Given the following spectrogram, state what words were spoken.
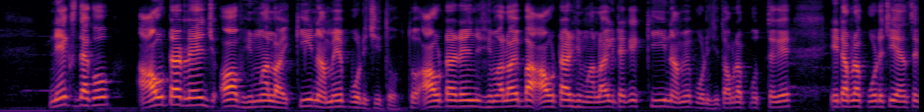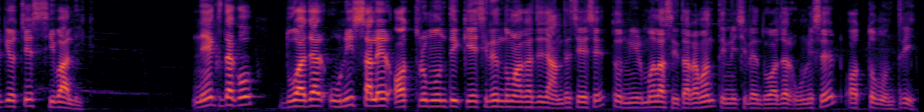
নেক্সট দেখো আউটার রেঞ্জ অফ হিমালয় কী নামে পরিচিত? তো আউটার রেঞ্জ হিমালয় বা আউটার হিমালয় এটাকে কী নামে পরিচিত? আমরা প্রত্যেকে, এটা আমরা পড়েছি অ্যান্সার কী হচ্ছে? শিবালিক নেক্সট দেখো দু সালের অর্থমন্ত্রী কে ছিলেন? তোমার কাছে জানতে চেয়েছে। তো নির্মলা সীতারামন, তিনি ছিলেন দু হাজার অর্থমন্ত্রী।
